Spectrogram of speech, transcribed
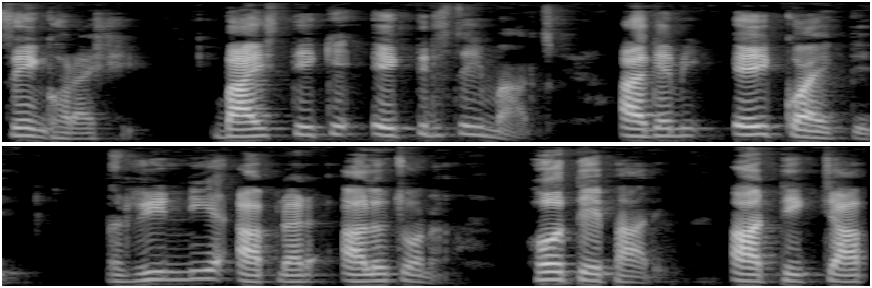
সিংহ রাশি, বাইশ থেকে একত্রিশে মার্চ আগামী এই কয়েকদিন ঋণ নিয়ে আপনার আলোচনা হতে পারে। আর্থিক চাপ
